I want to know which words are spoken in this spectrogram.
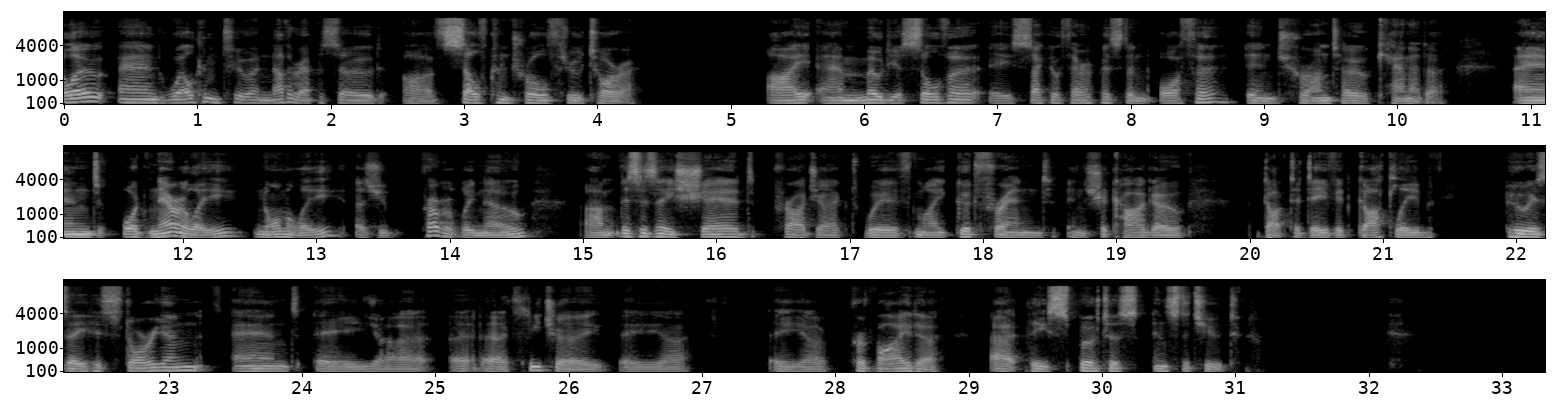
Hello, and welcome to another episode of Self Control Through Torah. I am Modya Silver, a psychotherapist and author in Toronto, Canada. And ordinarily, normally, as you probably know, um, this is a shared project with my good friend in Chicago, Dr. David Gottlieb, who is a historian and a, uh, a, a teacher, a, a, uh, a uh, provider at the Spertus Institute.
